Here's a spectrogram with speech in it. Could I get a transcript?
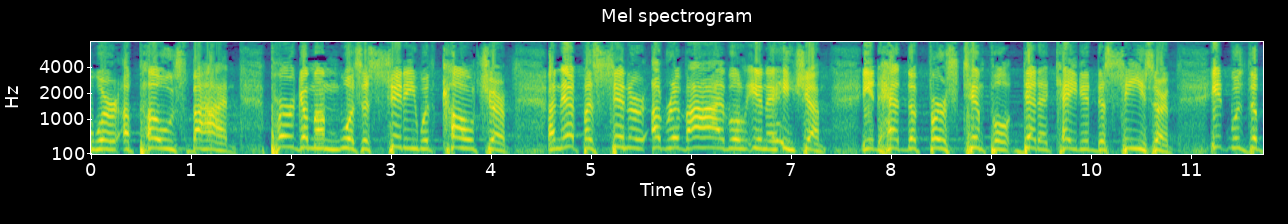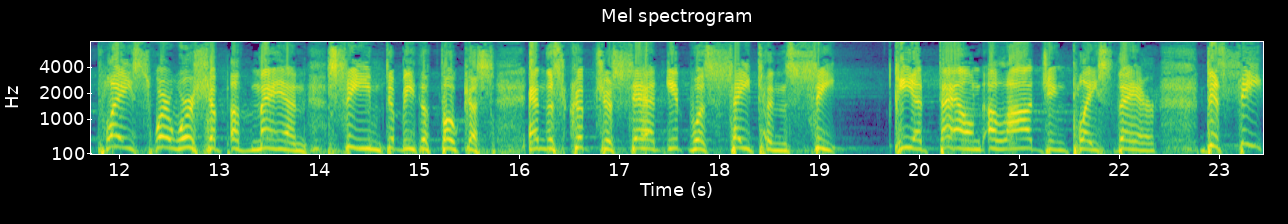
were opposed by. Pergamum was a city with culture, an epicenter of revival in Asia. It had the first temple dedicated to Caesar. It was the place where worship of man seemed to be the focus. And the scripture said it was Satan's seat. He had found a lodging place there. Deceit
